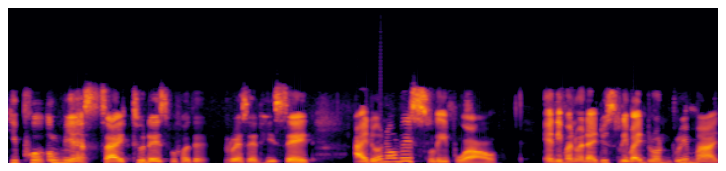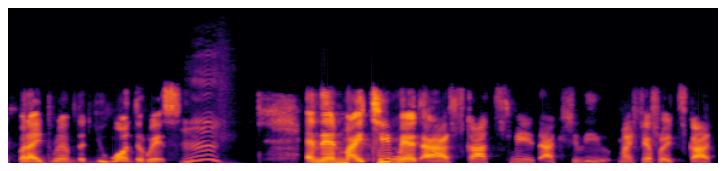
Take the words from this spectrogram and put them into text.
he pulled me aside two days before the race and he said, I don't always sleep well. And even when I do sleep, I don't dream much, but I dream that you won the race. Mm. And then my teammate, uh, Scott Smith, actually, my favorite Scott,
